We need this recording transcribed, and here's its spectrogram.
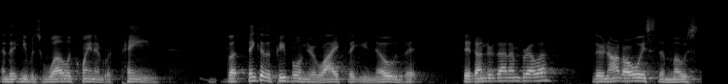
and that he was well acquainted with pain. But think of the people in your life that you know that fit under that umbrella. They're not always the most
